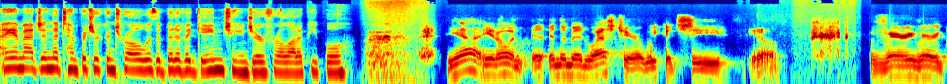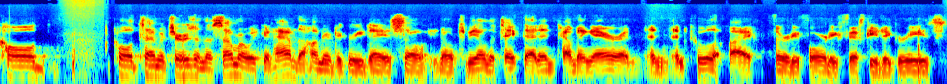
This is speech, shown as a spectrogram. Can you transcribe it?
I imagine the temperature control was a bit of a game changer for a lot of people. Yeah, you know, in, in the Midwest here, we could see, you know, very, very cold cold temperatures in the summer we could have the 100 degree days. So you know to be able to take that incoming air and, and, and cool it by 30 40 50 degrees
